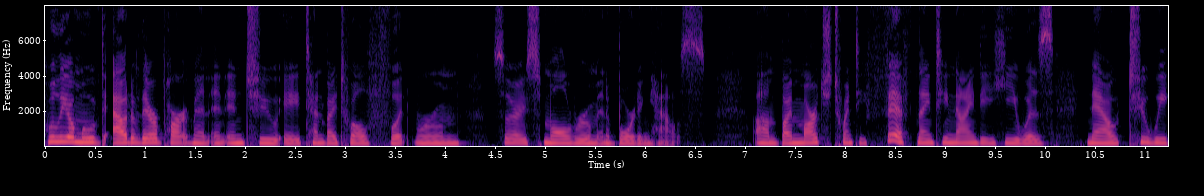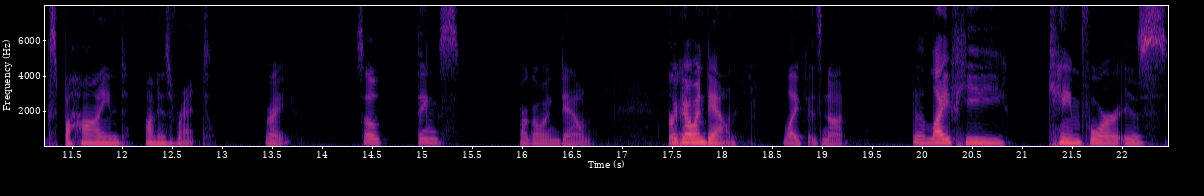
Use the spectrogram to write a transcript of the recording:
Julio moved out of their apartment and into a 10 by 12 foot room, so a small room in a boarding house. Um, by March 25th, 1990, he was now two weeks behind on his rent. Right. So things are going down. They're him. going down. Life is not. The life he came for is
